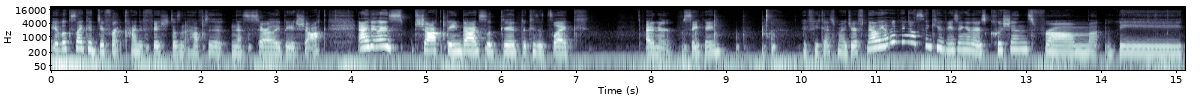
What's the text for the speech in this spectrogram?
It looks like a different kind of fish. Doesn't have to necessarily be a shark. And I think those shark beanbags look good because it's like I don't know sea theme if you get my drift. Now, the other thing I was thinking of using are those cushions from the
